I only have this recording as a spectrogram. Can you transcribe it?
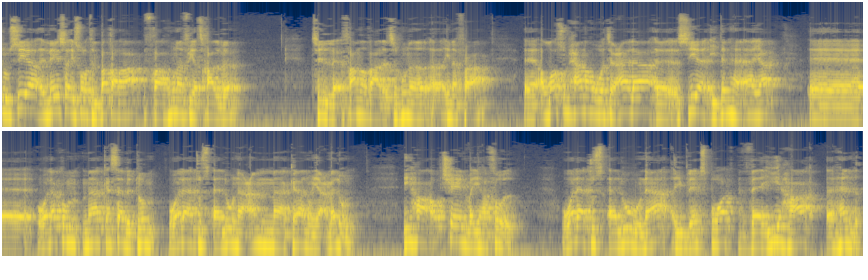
du siger, læser i surat al-Baqarah fra 134 til fremadrettet til 141, øh, Allah subhanahu wa ta'ala øh, siger i den her ayah, ولكم ما كسبتم ولا تسألون عما كانوا يعملون I har optjent, hvad I har fået. ولا تسألون I bliver ikke spurgt, hvad I har handlet.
